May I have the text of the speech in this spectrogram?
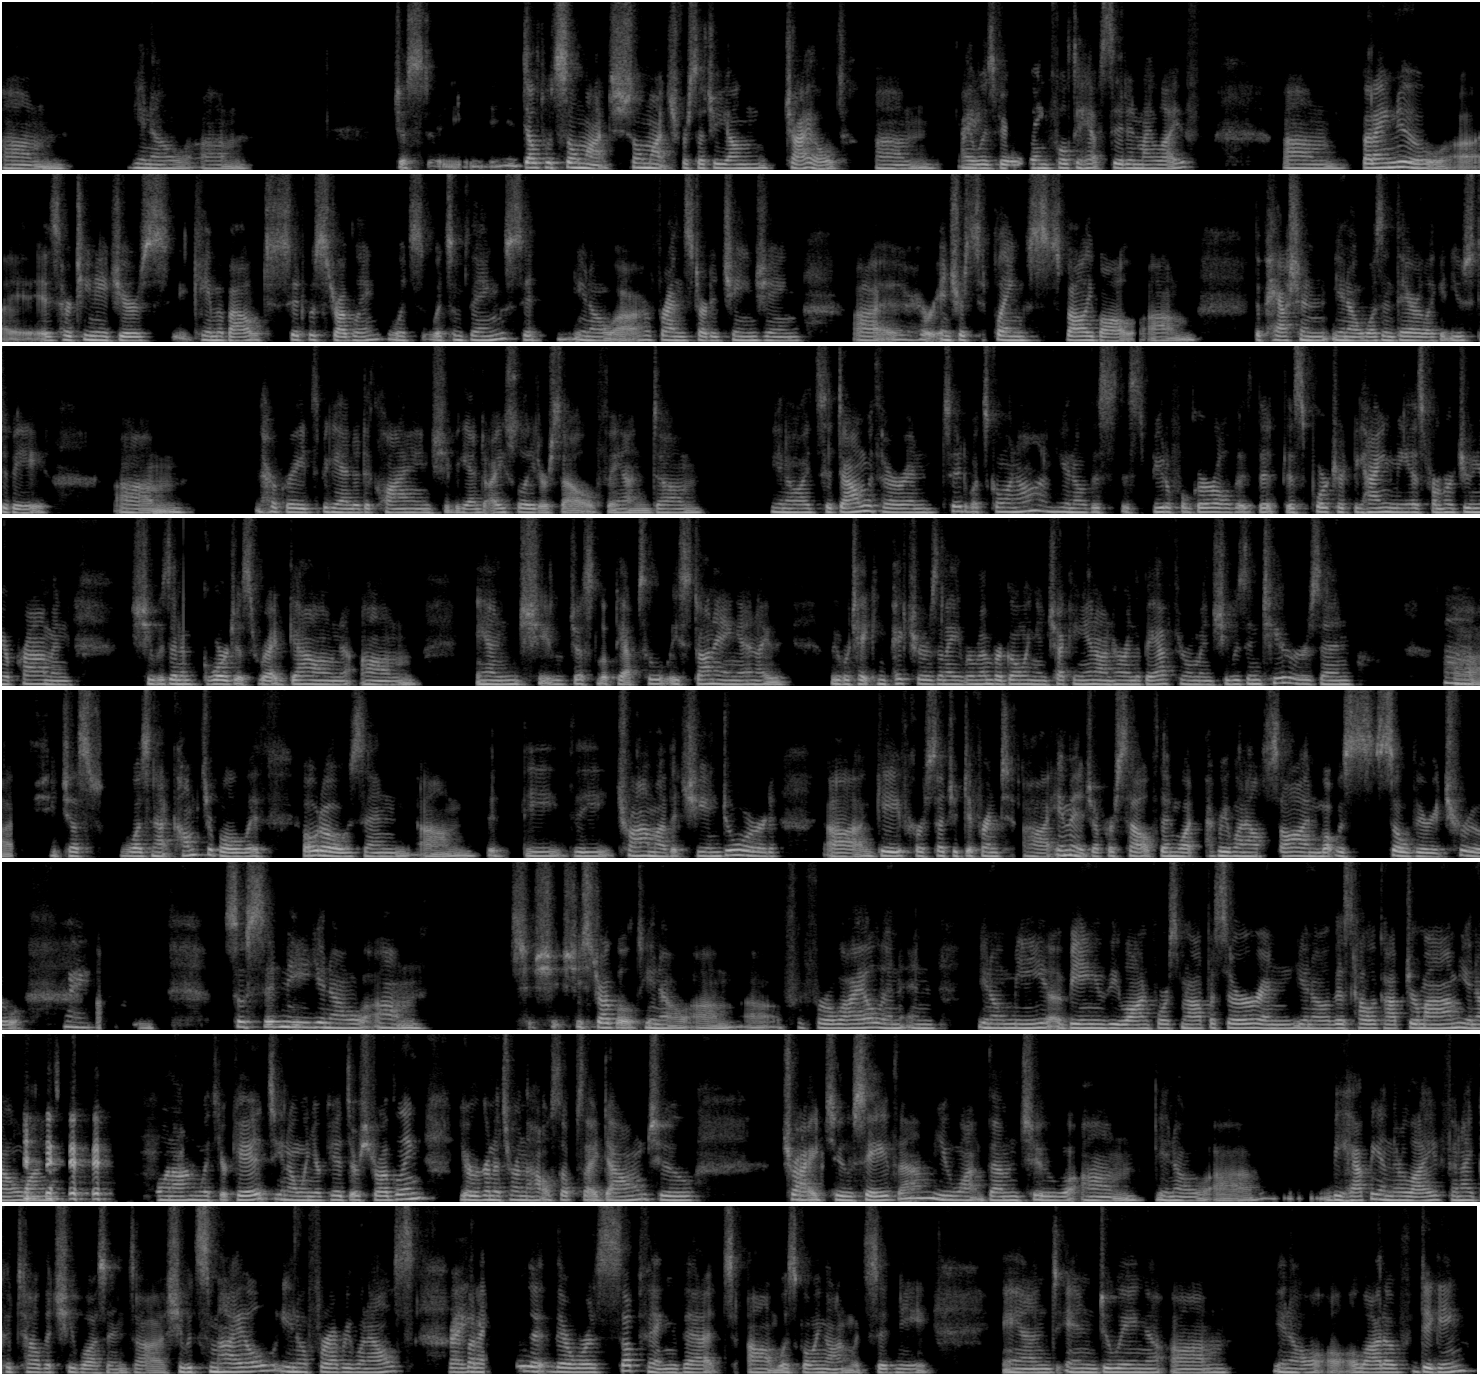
Um, you know, um, just dealt with so much, so much for such a young child. Um, I was very thankful to have Sid in my life. Um, but I knew uh, as her teenage years came about, Sid was struggling with with some things. Sid, you know, uh, her friends started changing uh, her interest in playing volleyball. Um, the passion, you know, wasn't there like it used to be. Um, her grades began to decline. She began to isolate herself. And, um, you know, I'd sit down with her and said, what's going on? You know, this, this beautiful girl that, that this portrait behind me is from her junior prom. And she was in a gorgeous red gown. Um, and she just looked absolutely stunning. And I, we were taking pictures and I remember going and checking in on her in the bathroom and she was in tears and uh, she just was not comfortable with photos and um, the, the the trauma that she endured uh, gave her such a different uh, image of herself than what everyone else saw and what was so very true. Right. Um, so Sydney, you know, um, she, she struggled, you know, um, uh, for, for a while. And, and, you know, me uh, being the law enforcement officer and, you know, this helicopter mom, you know, going on with your kids, you know, when your kids are struggling, you're going to turn the house upside down to try to save them. You want them to, um, you know, uh, be happy in their life and i could tell that she wasn't uh, she would smile you know for everyone else right but i knew that there was something that um, was going on with Sydney. And in doing, um, you know, a, a, lot of digging,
